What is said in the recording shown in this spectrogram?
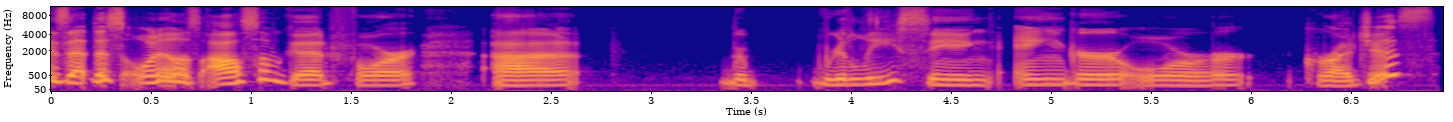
is that this oil is also good for uh, re- releasing anger or grudges.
